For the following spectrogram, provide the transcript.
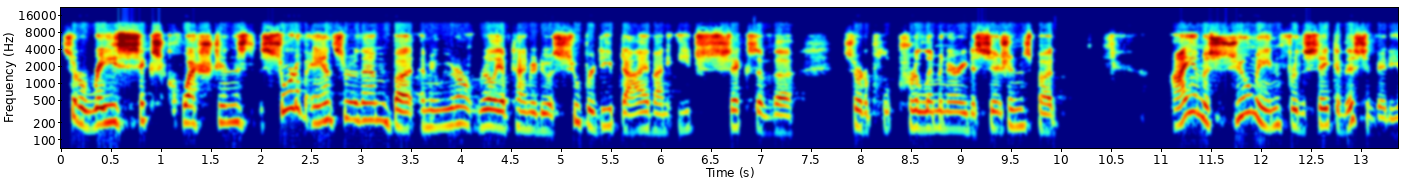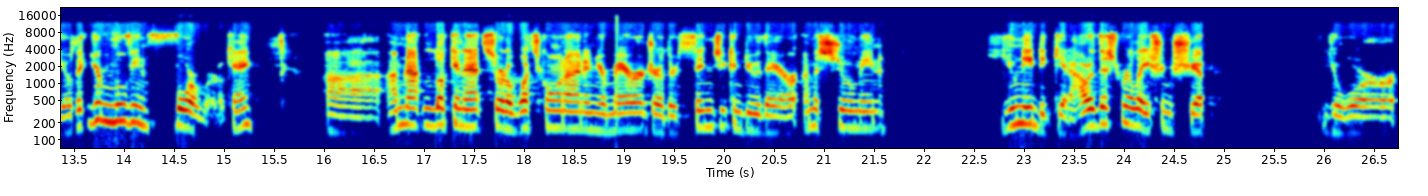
sort of raise six questions, sort of answer them, but I mean, we don't really have time to do a super deep dive on each six of the sort of preliminary decisions. But I am assuming, for the sake of this video, that you're moving forward, okay? Uh, I'm not looking at sort of what's going on in your marriage or there things you can do there. I'm assuming you need to get out of this relationship you're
